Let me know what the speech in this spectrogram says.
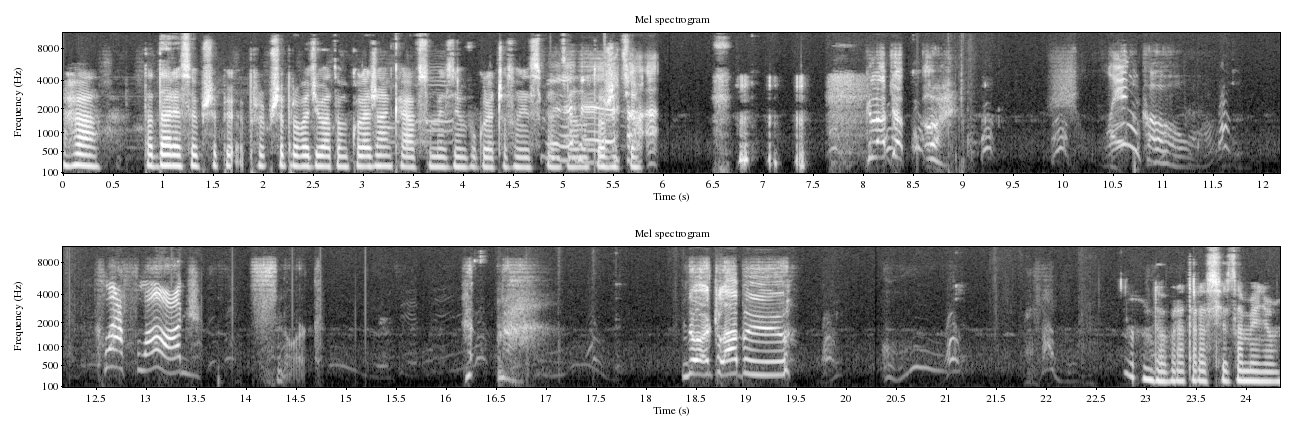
Aha, ta Daria sobie przeprowadziła tą koleżankę, a w sumie z nią w ogóle czasu nie spędza. No to życie. Winko. Claff Lodge. Snork. No, Dobra, teraz się zamienią.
